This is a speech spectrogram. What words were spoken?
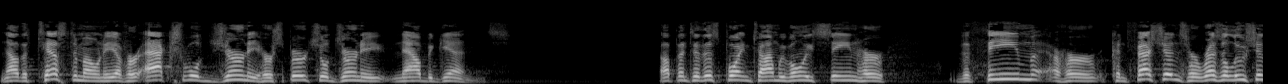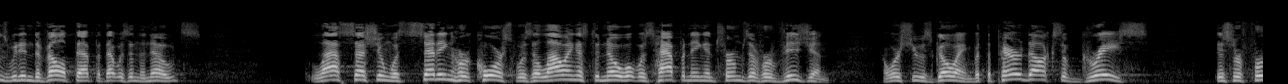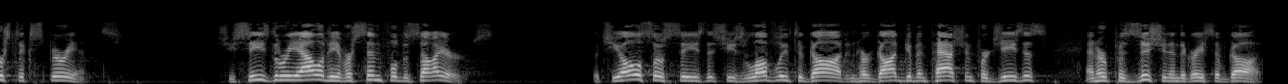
Now the testimony of her actual journey, her spiritual journey now begins. Up until this point in time, we've only seen her the theme, her confessions, her resolutions, we didn't develop that, but that was in the notes. Last session was setting her course, was allowing us to know what was happening in terms of her vision and where she was going. But the paradox of grace is her first experience. She sees the reality of her sinful desires, but she also sees that she's lovely to God and her God-given passion for Jesus and her position in the grace of God.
